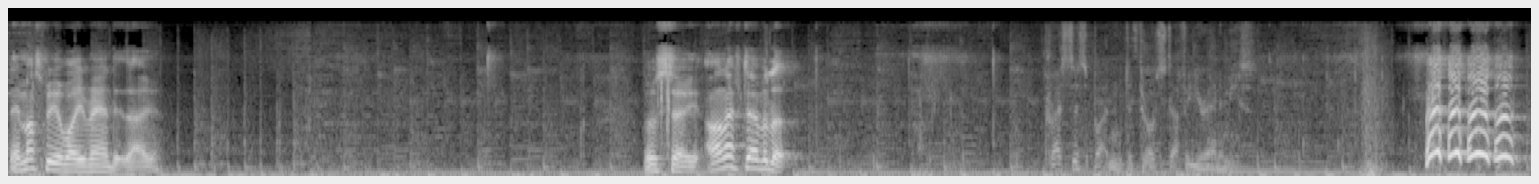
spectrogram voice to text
There must be a way around it though. We'll see. I'll have to have a look. Press this button to throw stuff at your enemies.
